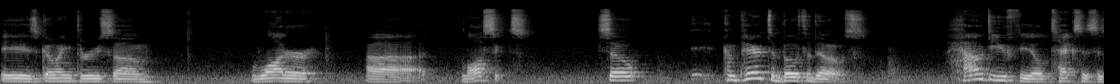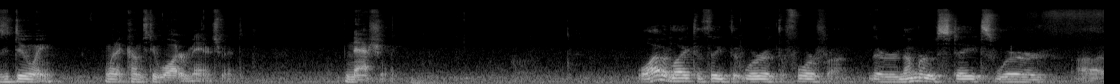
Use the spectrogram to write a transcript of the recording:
is going through some water uh, lawsuits so, compared to both of those, how do you feel Texas is doing when it comes to water management nationally? Well, I would like to think that we're at the forefront. There are a number of states where uh,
